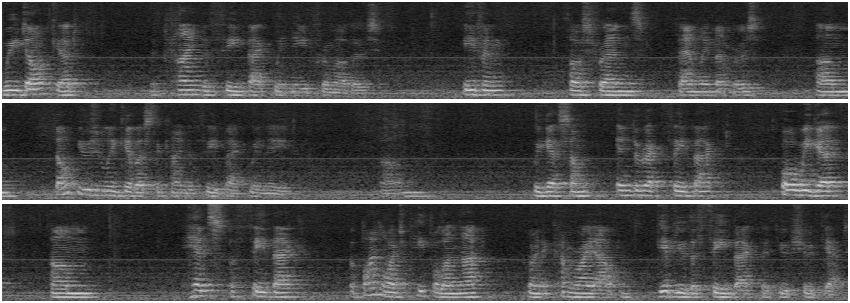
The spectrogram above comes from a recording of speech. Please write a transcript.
We don't get the kind of feedback we need from others. Even close friends, family members, um, don't usually give us the kind of feedback we need. Um, we get some indirect feedback, or we get um, hints of feedback, but by and large, people are not going to come right out and give you the feedback that you should get.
